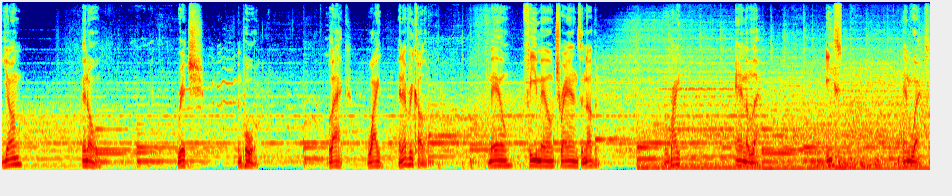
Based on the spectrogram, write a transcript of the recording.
young and old, rich and poor, black, white, and every color, male, female, trans, and other, the right and the left, east and west,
